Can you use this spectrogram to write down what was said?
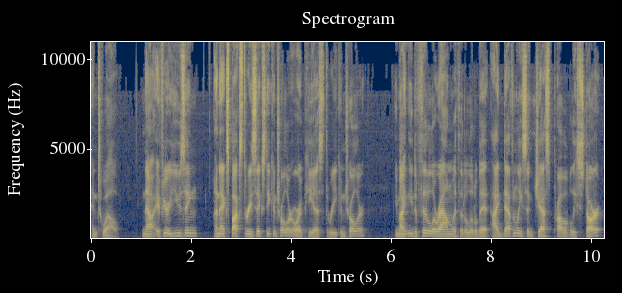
and 12. Now, if you're using an Xbox 360 controller or a PS3 controller, you might need to fiddle around with it a little bit. I definitely suggest probably start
